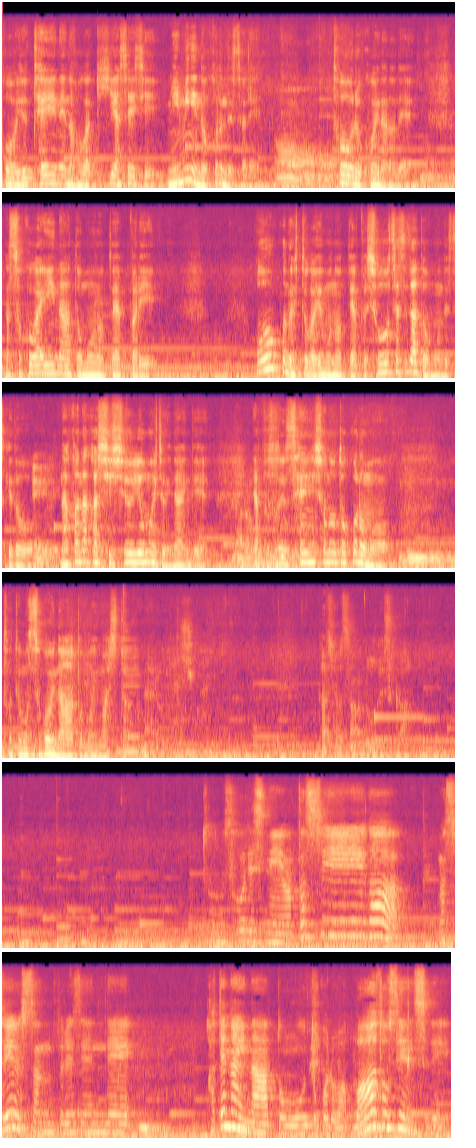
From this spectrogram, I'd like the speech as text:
こういう丁寧な方が聞きやすいし耳に残るんですよね。通る声なので。うん。そこがいいなと思うのとやっぱり多くの人が読むのってやっぱ小説だと思うんですけど、ええ。なかなか詩集読む人いないんでやっぱそういう選書のところもうん。とてもすごいなと思いました。なるほど。柏さんはどうですか？とそうですね。私が、まあ、末吉さんのプレゼンでうん勝てないなと思うところはワードセンスで。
